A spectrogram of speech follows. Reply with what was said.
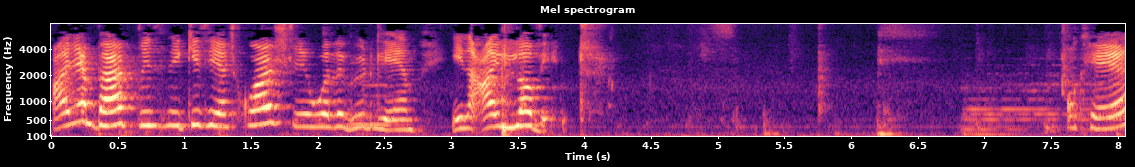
I am back with Nikki Squash. It was a good game and I love it. Okay.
